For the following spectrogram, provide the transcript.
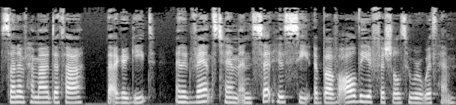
son of Hammedatha the Agagite, and advanced him and set his seat above all the officials who were with him.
